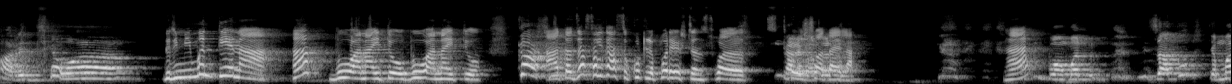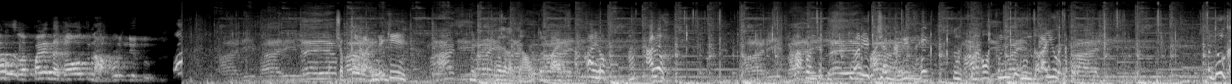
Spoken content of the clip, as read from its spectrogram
अरे देवा! तरी मी म्हणते ना हा? बुवा नाही तो बुवा नाही तो का आता जसाल का असं कुठलं पर्यटन स्व- स्थळ शोधायला. हा? मी जातो त्या महाराजला पहिल्यांदा गावातून हाकलून देतो. चप्पल की? गावातून बाहेर. आयो हा, आलो. आपण गावातून निघून आयो. दुःख.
